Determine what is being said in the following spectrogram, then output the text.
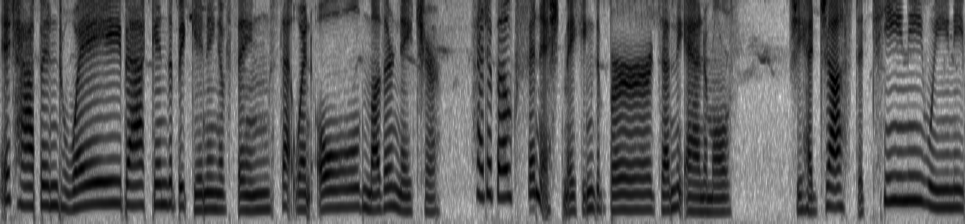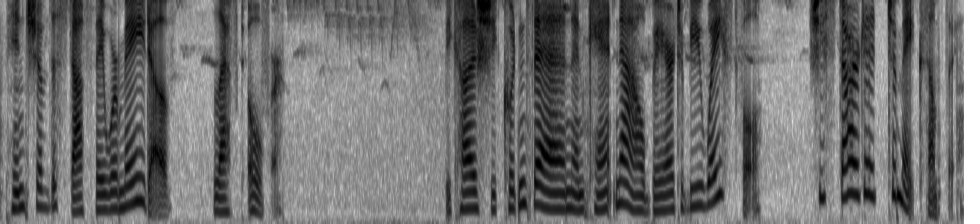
It happened way back in the beginning of things that when Old Mother Nature had about finished making the birds and the animals, she had just a teeny weeny pinch of the stuff they were made of left over because she couldn't then and can't now bear to be wasteful, she started to make something.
